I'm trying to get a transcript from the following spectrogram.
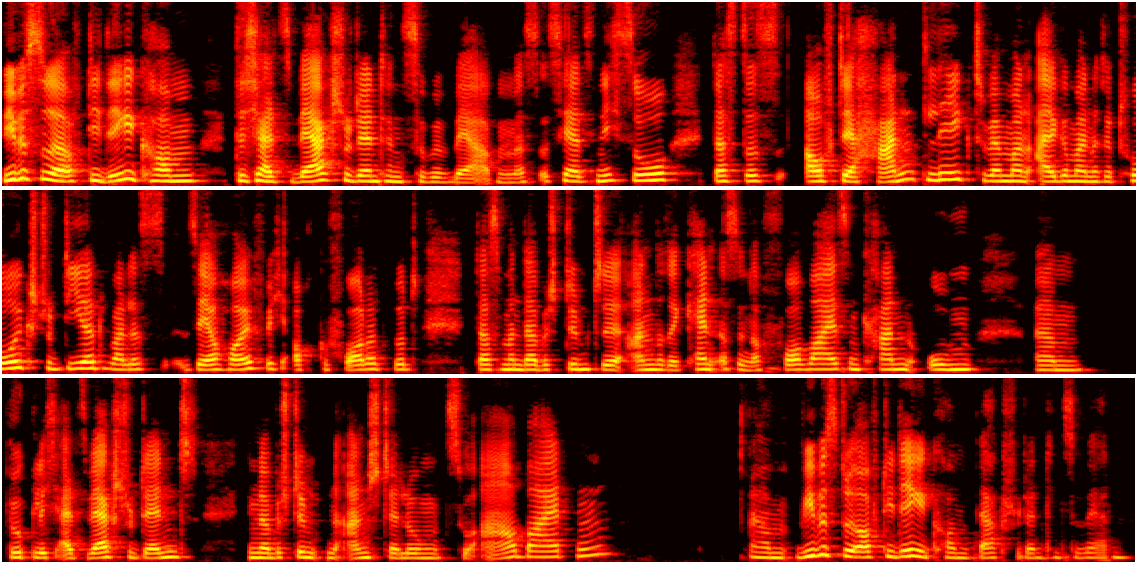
Wie bist du da auf die Idee gekommen, dich als Werkstudentin zu bewerben? Es ist ja jetzt nicht so, dass das auf der Hand liegt, wenn man allgemeine Rhetorik studiert, weil es sehr häufig auch gefordert wird, dass man da bestimmte andere Kenntnisse noch vorweisen kann, um ähm, wirklich als Werkstudent in einer bestimmten Anstellung zu arbeiten. Ähm, wie bist du auf die Idee gekommen, Werkstudentin zu werden?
